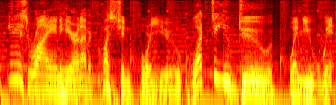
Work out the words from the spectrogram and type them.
It is Ryan here, and I have a question for you. What do you do when you win?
